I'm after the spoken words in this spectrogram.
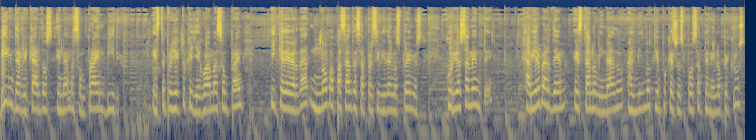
Big de Ricardos en Amazon Prime Video este proyecto que llegó a Amazon Prime y que de verdad no va a pasar desapercibida en los premios. Curiosamente, Javier Bardem está nominado al mismo tiempo que su esposa Penélope Cruz,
